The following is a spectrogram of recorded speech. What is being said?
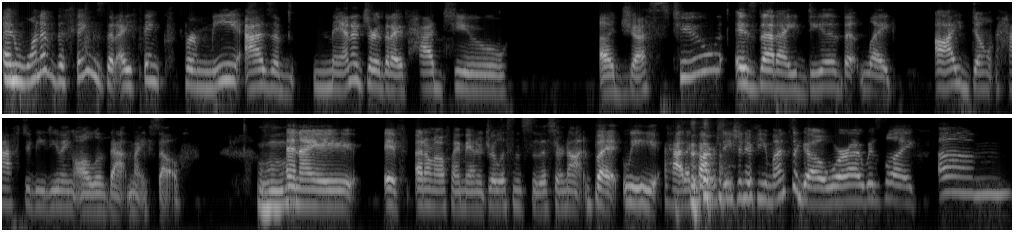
And one of the things that I think for me as a manager that I've had to adjust to is that idea that like I don't have to be doing all of that myself. Mm-hmm. And I if I don't know if my manager listens to this or not, but we had a conversation a few months ago where I was like, um,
